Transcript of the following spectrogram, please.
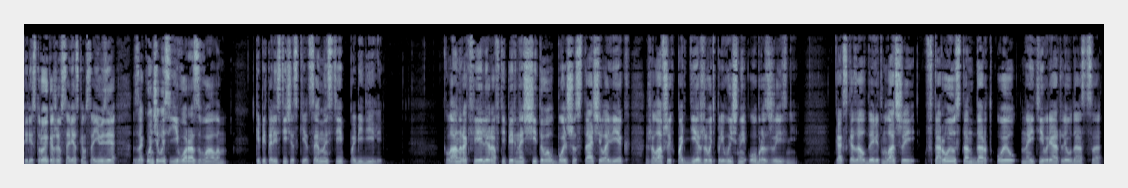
Перестройка же в Советском Союзе закончилась его развалом. Капиталистические ценности победили. Клан Рокфеллеров теперь насчитывал больше ста человек, желавших поддерживать привычный образ жизни. Как сказал Дэвид-младший, вторую стандарт Ойл найти вряд ли удастся,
